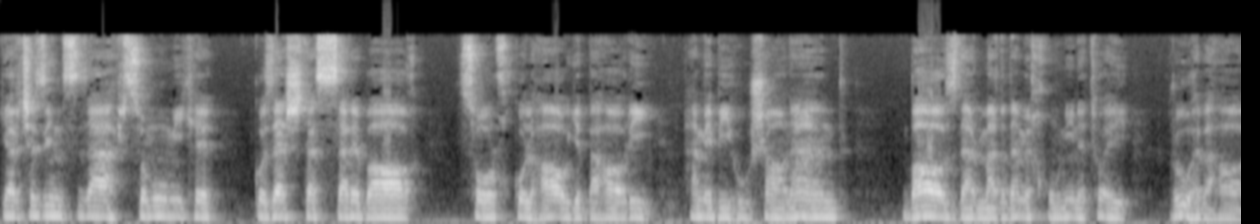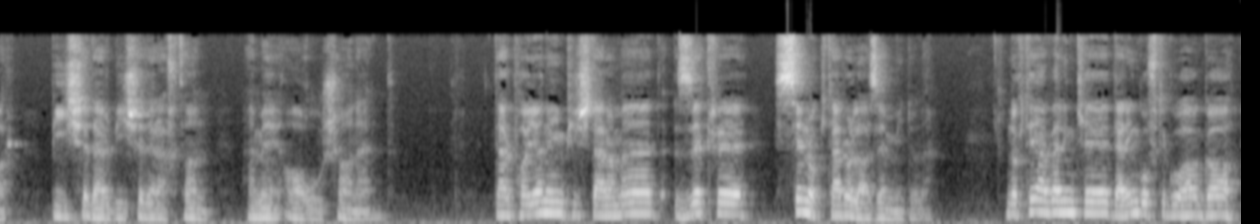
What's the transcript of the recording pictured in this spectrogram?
گرچه زین زهر سمومی که گذشت از سر باغ سرخ گلهای بهاری همه بیهوشانند باز در مقدم خونین تو ای روح بهار بیشه در بیشه درختان همه آغوشانند. در پایان این پیش درآمد ذکر سه نکته رو لازم می‌دونم. نکته اول این که در این گفتگوها گاه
